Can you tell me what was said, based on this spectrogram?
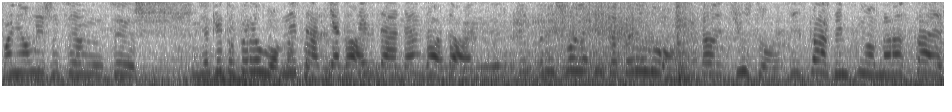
поняли, що це, це ж який-то перелом. Не так, як завжди, да? Да, да. Прийшов якийсь перелом. Это чувствовалось. И с каждым днем нарастает.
